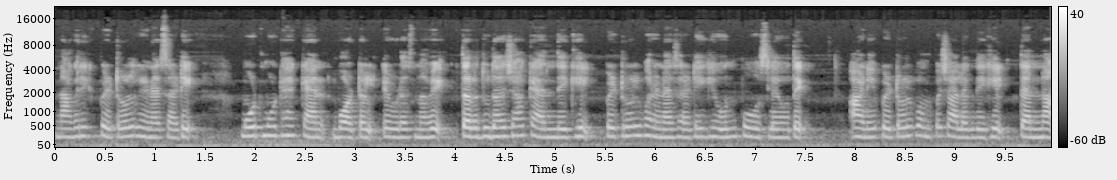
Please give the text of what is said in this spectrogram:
नागरिक पेट्रोल घेण्यासाठी मोठमोठ्या कॅन बॉटल एवढंच नव्हे तर दुधाच्या कॅन देखील पेट्रोल भरण्यासाठी घेऊन पोहोचले होते आणि पेट्रोल पंप चालक देखील त्यांना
